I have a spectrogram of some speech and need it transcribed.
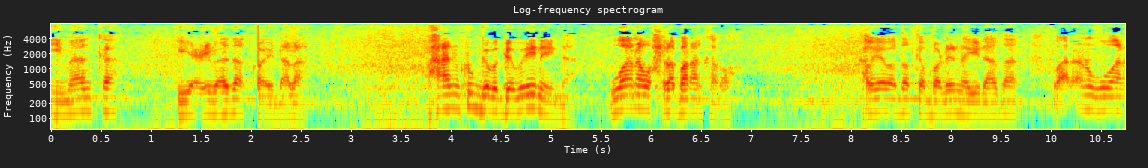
iimaanka iyo cibaadaadku ay dhalaan. Waxaan ku gebagabaynaynaa waana wax la baran karo. Yaabaa dadka badhin ay yidhaahdaan waan anigu waan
